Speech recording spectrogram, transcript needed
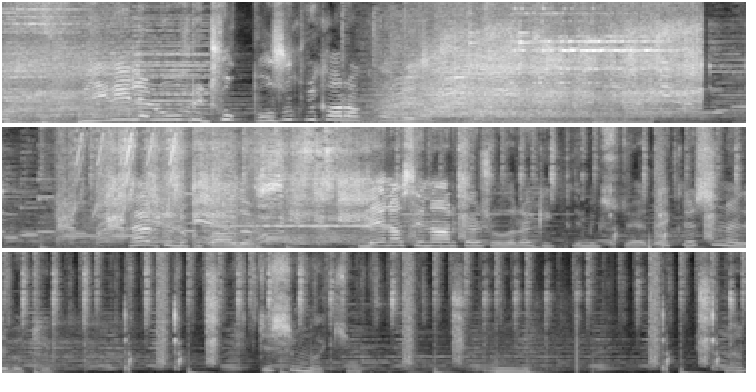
acı. Çalışıyorsun. bozuk bir karakter ya. Her türlü kupa alır. Lena seni arkadaş olarak eklemek istiyor. Hadi eklesin hadi bakayım. Eklesin bakayım. Güzel.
